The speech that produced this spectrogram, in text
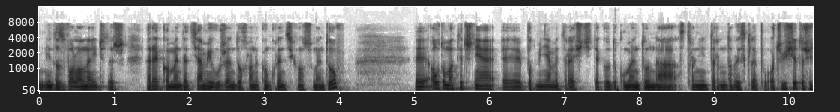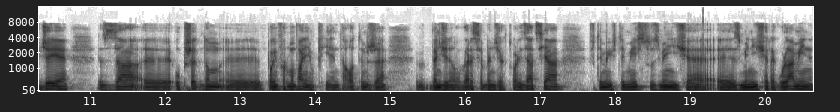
niedozwolonej, czy też rekomendacjami Urzędu Ochrony Konkurencji Konsumentów, automatycznie y, podmieniamy treść tego dokumentu na stronie internetowej sklepu. Oczywiście to się dzieje za y, uprzednim poinformowaniem klienta o tym, że będzie nowa wersja, będzie aktualizacja, w tym i w tym miejscu zmieni się, zmieni się regulamin.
